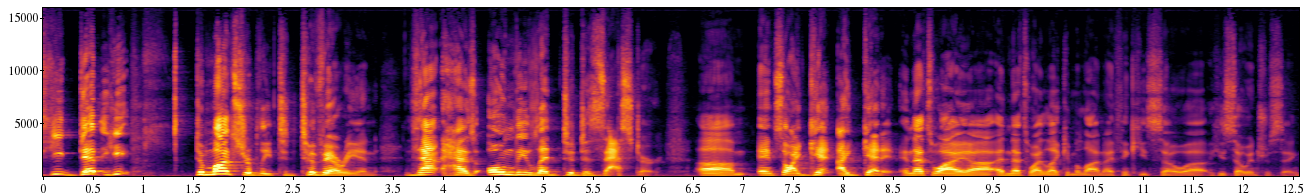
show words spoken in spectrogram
he, de- he demonstrably to, to Varian that has only led to disaster. Um, and so I get I get it, and that's why uh, and that's why I like him a lot, and I think he's so uh, he's so interesting.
